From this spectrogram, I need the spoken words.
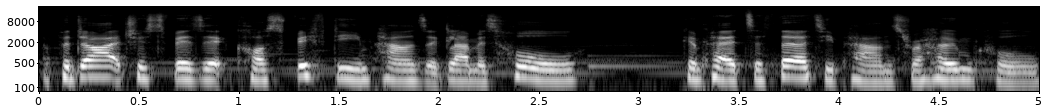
a podiatrist visit costs £15 at Glamis Hall compared to £30 for a home call.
